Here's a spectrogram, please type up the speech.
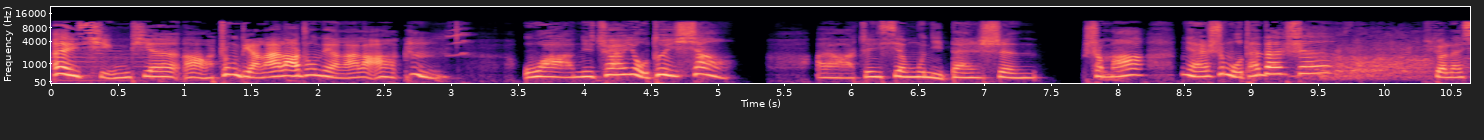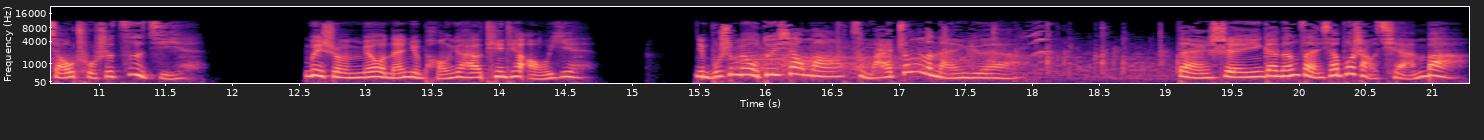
爱情篇啊，重点来了，重点来了啊！哇，你居然有对象！哎呀，真羡慕你单身！什么？你还是母胎单身？原来小楚是自己，为什么没有男女朋友还要天天熬夜？你不是没有对象吗？怎么还这么难约？单身应该能攒下不少钱吧？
